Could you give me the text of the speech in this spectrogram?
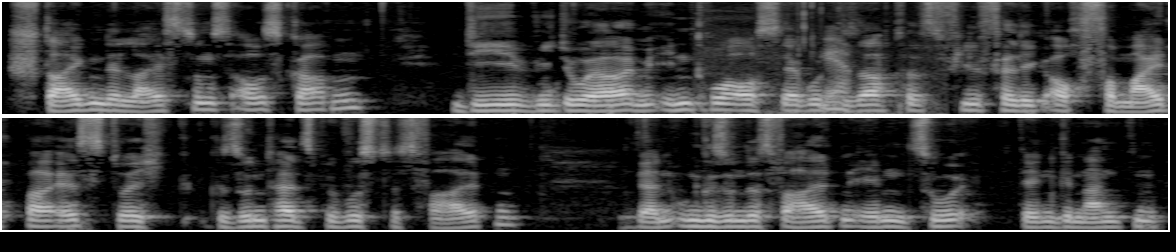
steigende Leistungsausgaben, die, wie du ja im Intro auch sehr gut ja. gesagt hast, vielfältig auch vermeidbar ist durch gesundheitsbewusstes Verhalten. Werden ungesundes Verhalten eben zu den genannten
